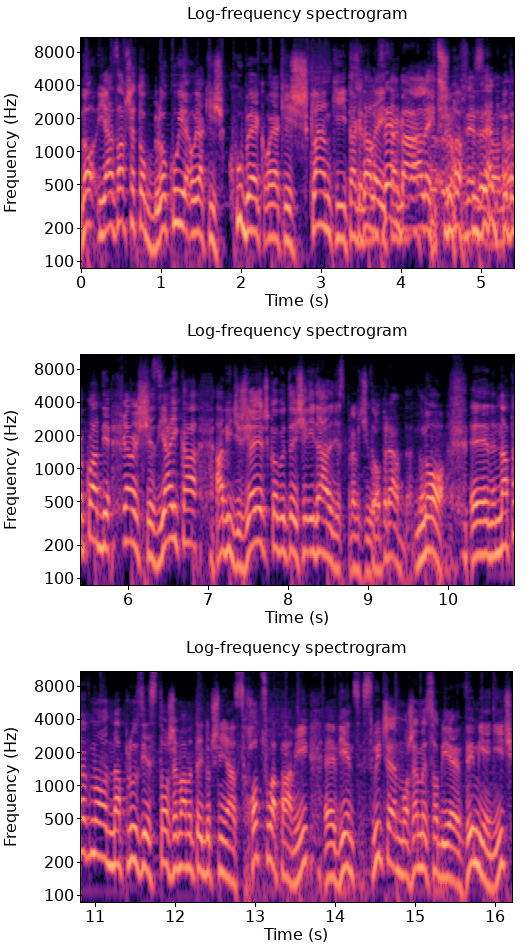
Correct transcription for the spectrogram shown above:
No, ja zawsze to blokuję o jakiś kubek, o jakieś szklanki i tak Trzymam dalej, i tak zęba, dalej. no, Trzymam różnie zęby, było, no. dokładnie. Miałeś się z jajka, a widzisz, jajeczko by tutaj się idealnie sprawdziło. To prawda, to no, e, na pewno na plus jest to, że mamy tutaj do czynienia z hot swapami, e, więc switche możemy sobie wymienić.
